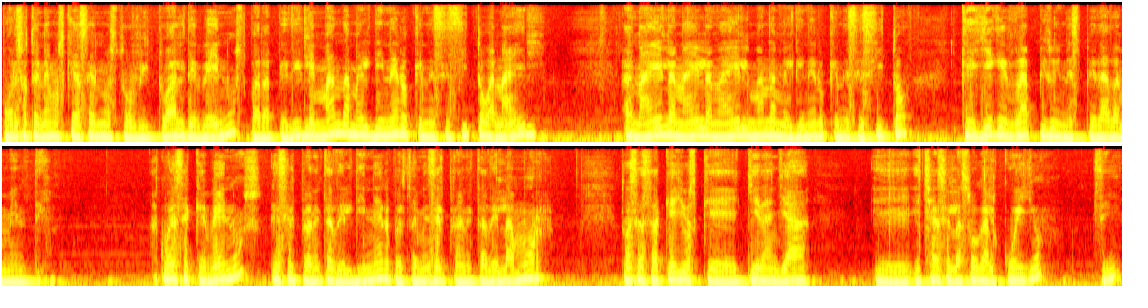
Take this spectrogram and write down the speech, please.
Por eso tenemos que hacer nuestro ritual de Venus para pedirle, mándame el dinero que necesito, Anael. Anael, Anael, Anael, mándame el dinero que necesito, que llegue rápido, inesperadamente. Acuérdense que Venus es el planeta del dinero, pero también es el planeta del amor. Entonces aquellos que quieran ya eh, echarse la soga al cuello, ¿sí?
